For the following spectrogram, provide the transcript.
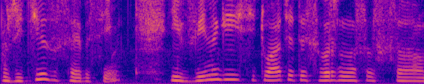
позиция за себе си и винаги ситуацията е свързана с... А,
